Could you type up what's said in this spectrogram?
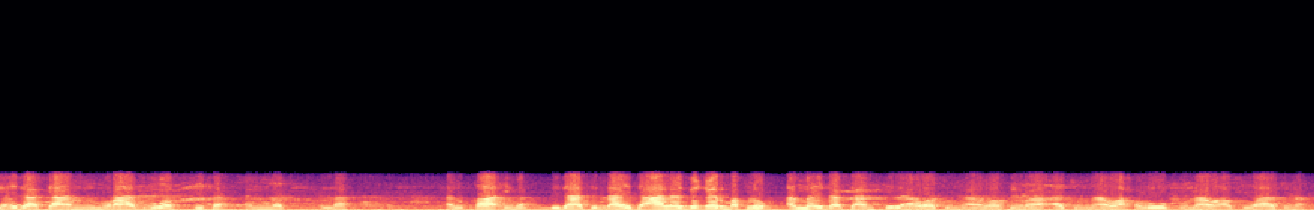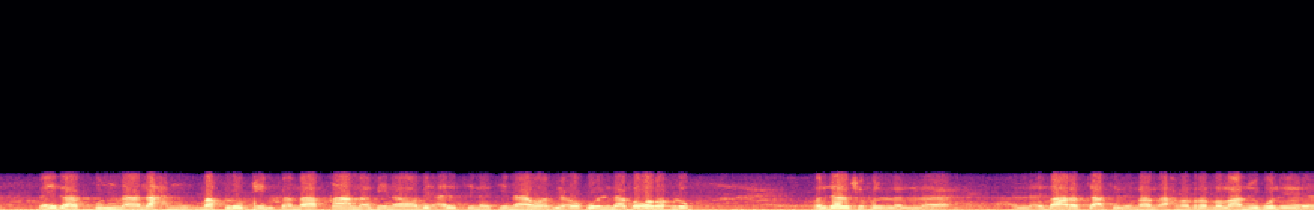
إذا كان المراد هو الصفة أن القائمة بذات الله تعالى يبقى غير مخلوق. أما إذا كان تلاوتنا وقراءتنا وحروفنا وأصواتنا فإذا كنا نحن مخلوقين فما قام بنا وبألسنتنا وبعقولنا فهو مخلوق. ولذلك شوف ال- ال- العبارة بتاعت الإمام أحمد رضي الله عنه يقول إيه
